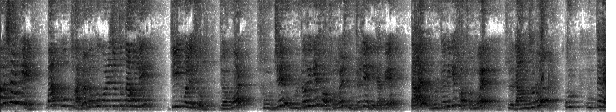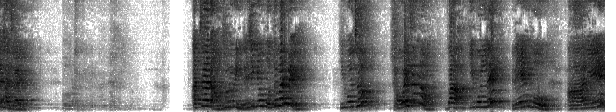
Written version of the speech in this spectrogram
আকাশে ওঠে? বা খুব ভালো লক্ষ্য করেছ তো তাহলে। ঠিক বলেছ, যখন সূর্যের উল্টো দিকে সবসময় সূর্য যেদিকে থাকে, তার উল্টো দিকে সবসময় রামধনু উঠ- উঠতে দেখা যায়। আচ্ছা রামধনুর ইংরেজি কেউ বলতে পারবে? কি বলছো? সবাই জানো? বাহ, কি বললে? Rainbow. R A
